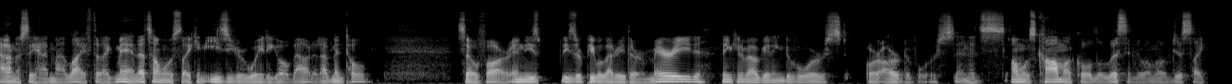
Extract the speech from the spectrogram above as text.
honestly had my life. They're like, man, that's almost like an easier way to go about it. I've been told so far. And these these are people that are either married, thinking about getting divorced, or are divorced. And mm-hmm. it's almost comical to listen to them of just like,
